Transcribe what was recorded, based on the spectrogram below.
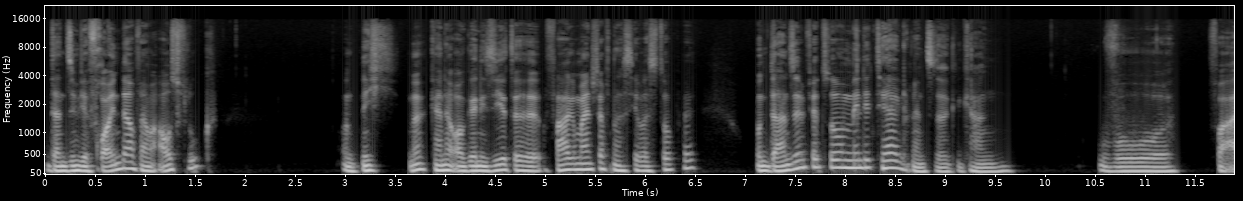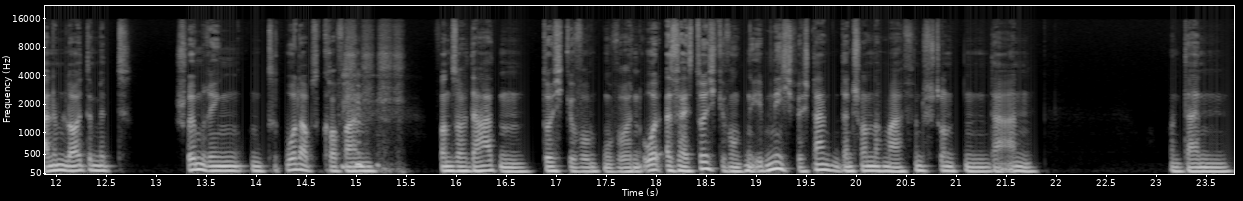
dann sind wir Freunde auf einem Ausflug und nicht ne, keine organisierte Fahrgemeinschaft nach Sevastopol. Und dann sind wir zur Militärgrenze gegangen, wo vor allem Leute mit Schwimmringen und Urlaubskoffern von Soldaten durchgewunken wurden. Also heißt durchgewunken eben nicht. Wir standen dann schon noch mal fünf Stunden da an. Und dann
